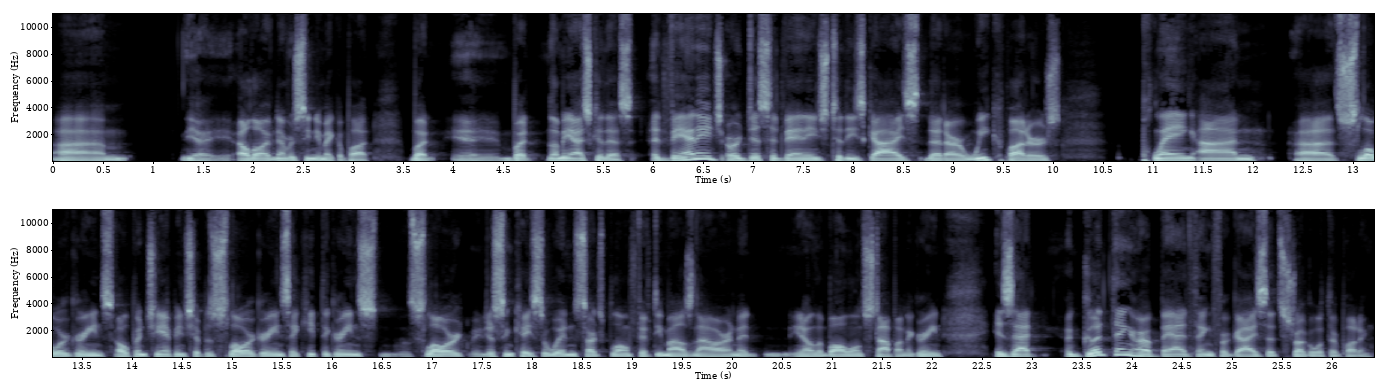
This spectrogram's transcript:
um, yeah. Although I've never seen you make a putt, but uh, but let me ask you this: advantage or disadvantage to these guys that are weak putters playing on uh, slower greens. Open Championship is slower greens. They keep the greens slower just in case the wind starts blowing 50 miles an hour and it, you know the ball won't stop on the green. Is that a good thing or a bad thing for guys that struggle with their putting?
